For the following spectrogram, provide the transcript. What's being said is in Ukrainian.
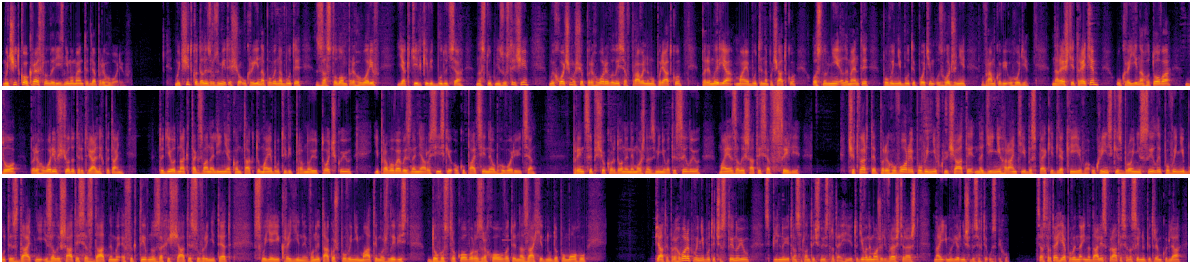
Ми чітко окреслили різні моменти для переговорів. Ми чітко дали зрозуміти, що Україна повинна бути за столом переговорів, як тільки відбудуться наступні зустрічі. Ми хочемо, щоб переговори велися в правильному порядку. Перемир'я має бути на початку. Основні елементи повинні бути потім узгоджені в рамковій угоді. Нарешті, третє, Україна готова до переговорів щодо територіальних питань. Тоді, однак, так звана лінія контакту має бути відправною точкою, і правове визнання російської окупації не обговорюється. Принцип, що кордони не можна змінювати силою, має залишатися в силі. Четверте, переговори повинні включати надійні гарантії безпеки для Києва. Українські збройні сили повинні бути здатні і залишатися здатними ефективно захищати суверенітет своєї країни. Вони також повинні мати можливість довгостроково розраховувати на західну допомогу. П'яте, переговори повинні бути частиною спільної трансатлантичної стратегії. Тоді вони можуть, врешті-решт, найімовірніше досягти успіху. Ця стратегія повинна і надалі спиратися на сильну підтримку для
